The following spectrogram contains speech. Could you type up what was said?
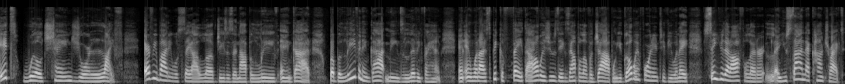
it will change your life. Everybody will say, I love Jesus and I believe in God. But believing in God means living for Him. And, and when I speak of faith, I always use the example of a job. When you go in for an interview and they send you that offer letter and you sign that contract,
